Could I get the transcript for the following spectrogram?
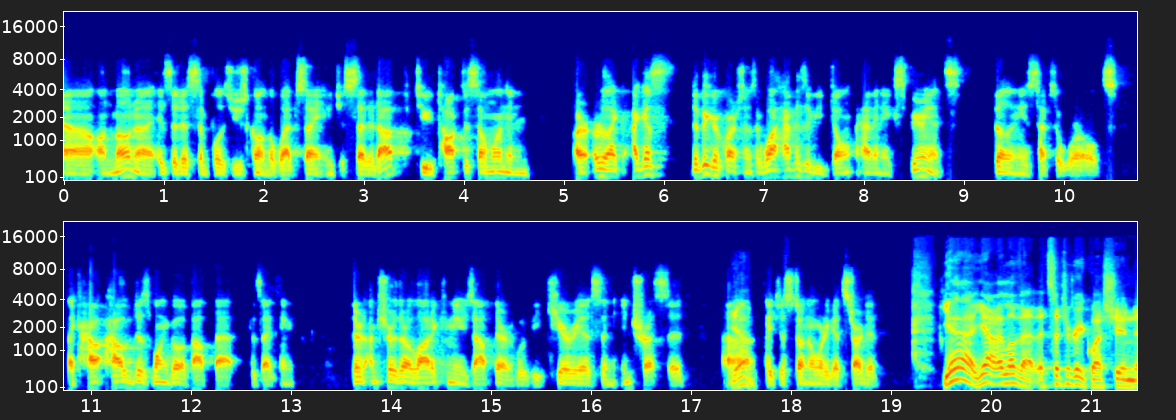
uh, on mona is it as simple as you just go on the website and you just set it up? To talk to someone and or, or like i guess the bigger question is like what happens if you don't have any experience building these types of worlds? Like how, how does one go about that? Because i think there, i'm sure there are a lot of communities out there who would be curious and interested. Um, yeah. they just don't know where to get started yeah, yeah, I love that. That's such a great question.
